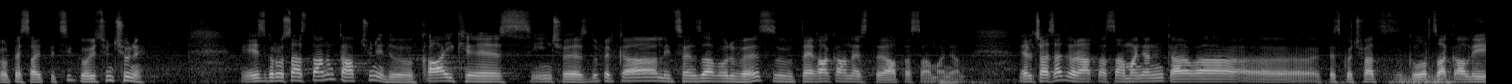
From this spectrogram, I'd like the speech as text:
որպես այդպեսի գոյություն չունի։ Իսկ Ռուսաստանում կապ չունի դու կայք ես, ինչ ես, դու պետք է լիցենզավորվես, տեղական ես թե արտասահմանյան։ Էլ չասած որ արտասահմանյանին կարող է այդպես կոչված գործակալի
